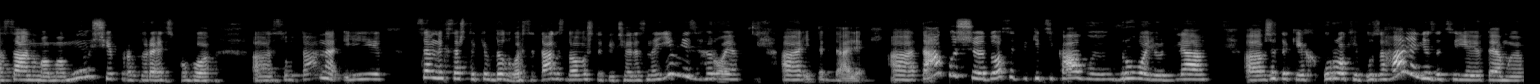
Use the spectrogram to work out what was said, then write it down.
е, Сан Мамамуші, про турецького е, султана, і це в них все ж таки вдалося, так, знову ж таки, через наївність героя а, і так далі. А, також е, досить таки цікавою грою для а, вже таких уроків узагальнення за цією темою,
